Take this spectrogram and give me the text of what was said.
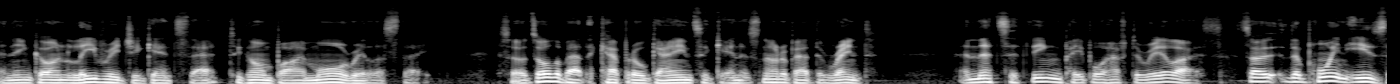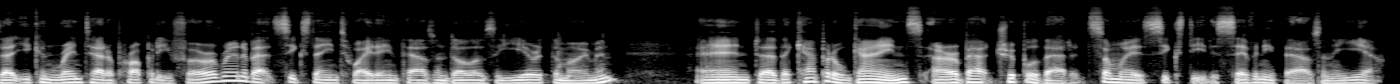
and then go and leverage against that to go and buy more real estate. So it's all about the capital gains again. It's not about the rent. And that's the thing people have to realize. So the point is that you can rent out a property for around about sixteen to eighteen thousand dollars a year at the moment, and uh, the capital gains are about triple that. It's somewhere sixty to seventy thousand a year.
